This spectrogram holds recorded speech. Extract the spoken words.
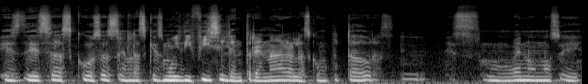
es de esas cosas en las que es muy difícil entrenar a las computadoras. Mm. Es, bueno, no sé,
